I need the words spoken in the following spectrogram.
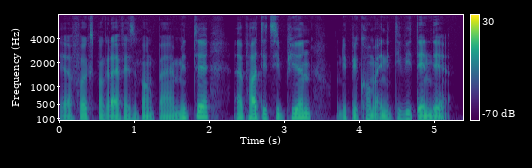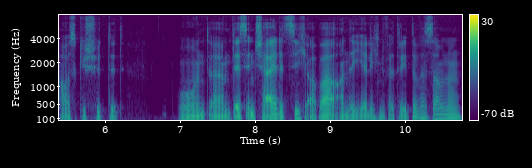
der Volksbank Raiffeisenbank Bayern Mitte äh, partizipieren und ich bekomme eine Dividende ausgeschüttet. Und ähm, das entscheidet sich aber an der jährlichen Vertreterversammlung,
